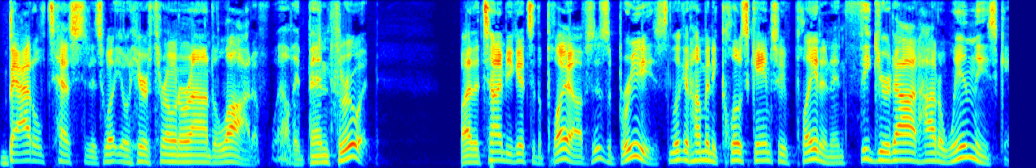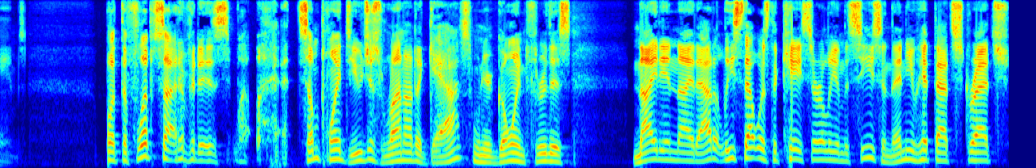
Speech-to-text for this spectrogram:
battle tested is what you'll hear thrown around a lot of, well, they've been through it. By the time you get to the playoffs, this is a breeze. Look at how many close games we've played in and figured out how to win these games. But the flip side of it is, well, at some point, do you just run out of gas when you're going through this night in, night out? At least that was the case early in the season. Then you hit that stretch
